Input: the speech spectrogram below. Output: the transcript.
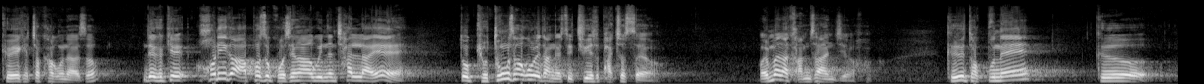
교회 개척하고 나서. 근데 그렇게 허리가 아파서 고생하고 있는 찰나에 또 교통사고를 당했어요. 뒤에서 받쳤어요. 얼마나 감사한지요. 그 덕분에 그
